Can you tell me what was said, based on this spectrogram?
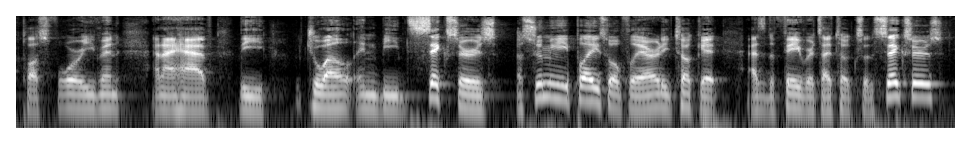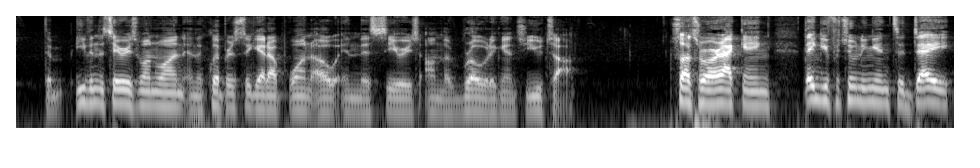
plus four even. And I have the Joel Embiid Sixers, assuming he plays, hopefully I already took it as the favorites I took. So the Sixers, the, even the series 1 1, and the Clippers to get up 1 0 in this series on the road against Utah. So that's where we're at, gang. Thank you for tuning in today.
